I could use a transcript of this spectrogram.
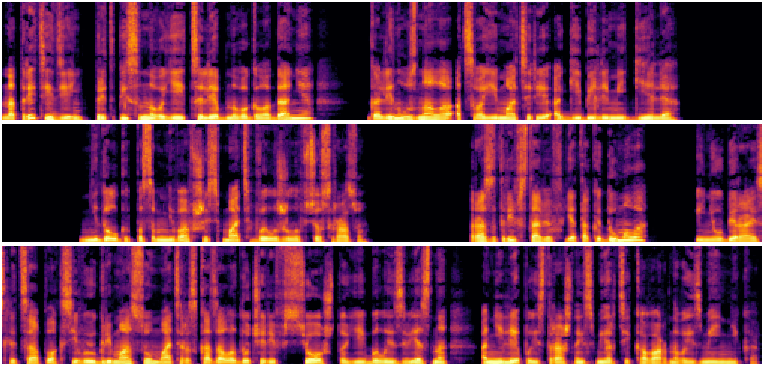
На третий день предписанного ей целебного голодания Галина узнала от своей матери о гибели Мигеля. Недолго посомневавшись, мать выложила все сразу. Раза три вставив «я так и думала», и, не убирая с лица плаксивую гримасу, мать рассказала дочери все, что ей было известно о нелепой и страшной смерти коварного изменника.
